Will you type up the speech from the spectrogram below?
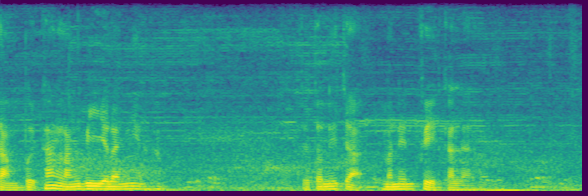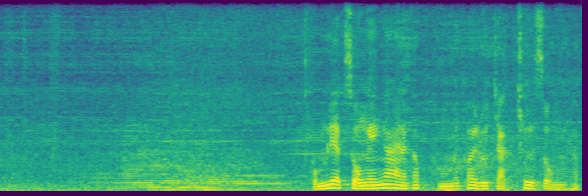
ต่ำเปิดข้างหลังวีอะไรเงี้ยนะครับ แต่ตอนนี้จะมาเน้นเฟดกันแล้ว ผมเรียกทรงง่ายๆนะครับ ผมไม่ค่อยรู้จักชื่อทรงครับ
